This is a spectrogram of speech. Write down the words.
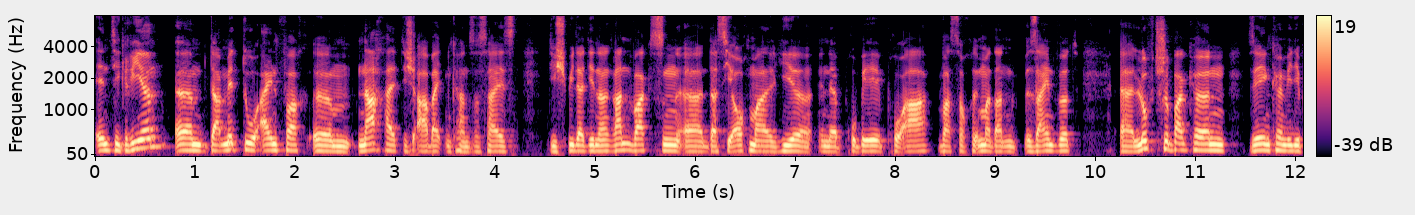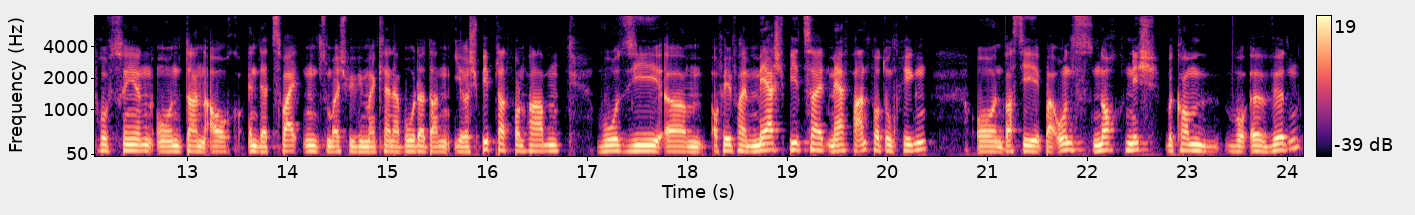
integrieren, ähm, damit du einfach ähm, nachhaltig arbeiten kannst. Das heißt, die Spieler, die dann ranwachsen, äh, dass sie auch mal hier in der Pro B, Pro A, was auch immer dann sein wird, äh, Luft schippern können, sehen können, wie die Profis trainieren und dann auch in der zweiten, zum Beispiel wie mein kleiner Bruder, dann ihre Spielplattform haben, wo sie ähm, auf jeden Fall mehr Spielzeit, mehr Verantwortung kriegen und was sie bei uns noch nicht bekommen wo, äh, würden.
